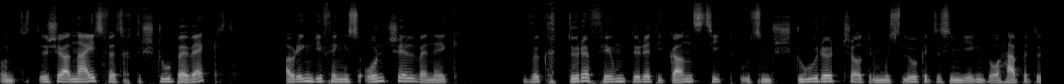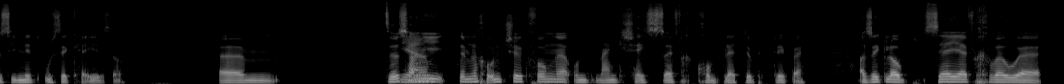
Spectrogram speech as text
Und das ist ja nice, wenn sich der Stuhl bewegt, aber irgendwie finde ich es unchill, wenn ich wirklich durch den Film durch die ganze Zeit aus dem Stuhl rutsche oder muss schauen, dass ich mich irgendwo habe, dass ich nicht rausgehe. So. Ähm, das Ja. habe ich ziemlich unchill gefunden und manchmal ist es einfach komplett übertrieben. Also ich glaube, sie einfach wollen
